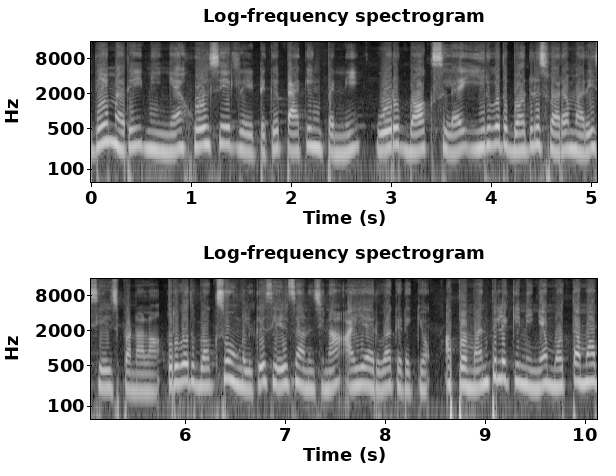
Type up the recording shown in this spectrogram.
இதே மாதிரி நீங்கள் ஹோல்சேல் ரேட்டுக்கு பேக்கிங் பண்ணி ஒரு பாக்ஸில் இருபது பாட்டில்ஸ் வர மாதிரி சேல்ஸ் பண்ணலாம். இருபது பாக்ஸும் உங்களுக்கு சேல்ஸ் ஆனிச்சுன்னா ஐயாயிரரூபா கிடைக்கும். அப்போ மந்த்லிக்கு நீங்கள் மொத்தமாக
